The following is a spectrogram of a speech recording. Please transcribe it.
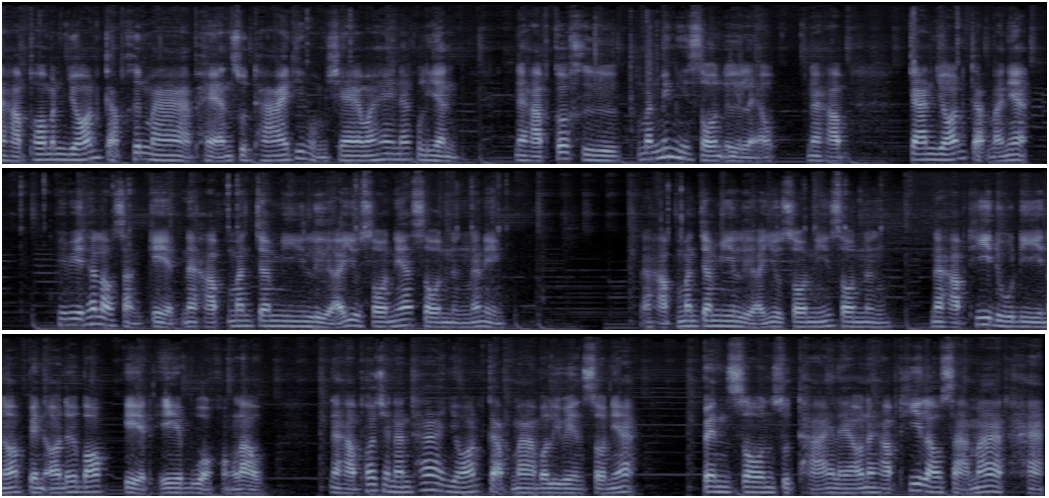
นะครับพอมันย้อนกลับขึ้นมาแผนสุดท้ายที่ผมแชร์ไว้ให้นักเรียนนะครับ ก็คือมันไม่มีโซนอื่นแล้วนะครับ การย้อนกลับมาเนี่ยพี่ๆถ้าเราสังเกตนะครับ มันจะมีเหลืออยู่โซนเนี้ยโซนหนึ่งนั่นเองนะครับ มันจะมีเหลืออยู่โซนนี้โซนหนึ่ง นะครับที่ดูดีเนาะเป็นออเดอร์บ็อกเกรด A บวกของเรานะครับเพราะฉะนั้นถ้าย้อนกลับมาบริเวณโซนเนี้ยเป็นโซนสุดท้ายแล้วนะครับที่เราสามารถหา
